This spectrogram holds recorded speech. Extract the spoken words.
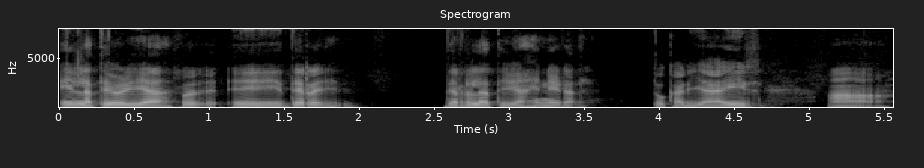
en la teoría eh, de, relatividad general. Tocaría ir a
